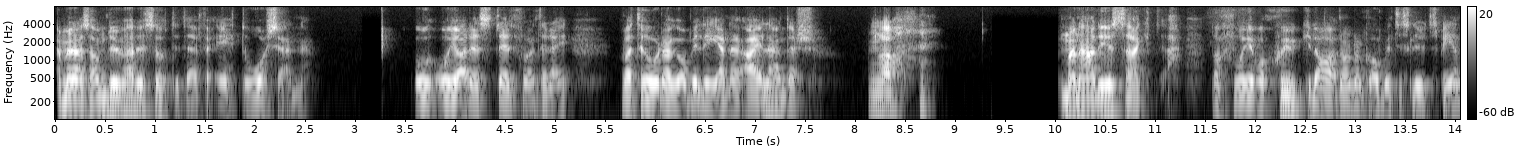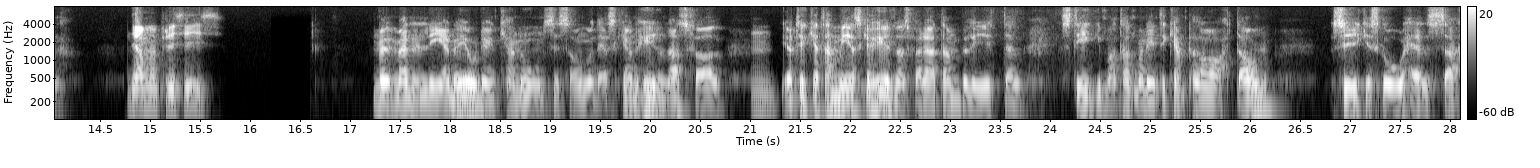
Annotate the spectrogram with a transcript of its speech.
Jag menar, alltså, om du hade suttit här för ett år sedan och, och jag hade ställt frågan till dig. Vad tror du om Robin Lehner Islanders? Ja, Man hade ju sagt "Ah, de får ju vara sjukt glada om de kommer till slutspel. ja men precis. Men, men Lehner gjorde en kanonsäsong och det ska han hyllas för. Mm. Jag tycker att han mer ska hyllas för att han bryter stigmat att man inte kan prata om psykisk ohälsa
